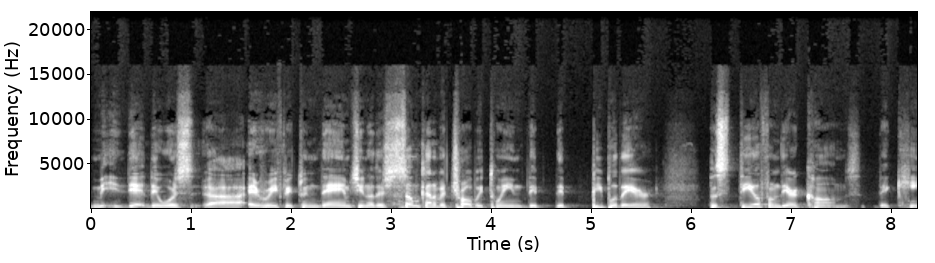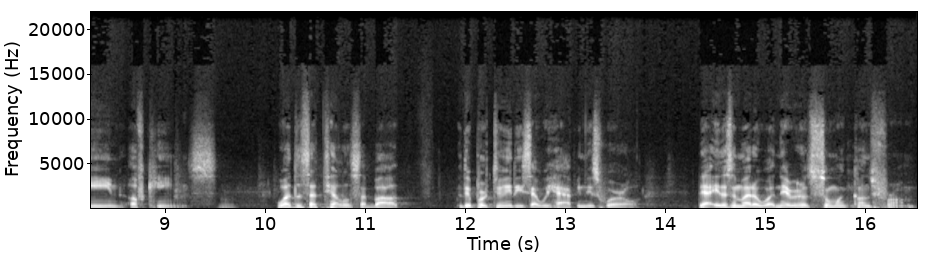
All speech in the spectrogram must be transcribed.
there, there was uh, a rift between them. You know, there's some kind of a trouble between the, the people there. But still, from there comes the King of Kings. What does that tell us about the opportunities that we have in this world? That it doesn't matter what neighborhood someone comes from,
